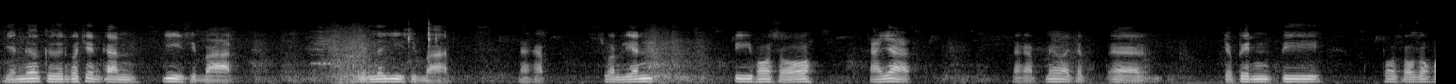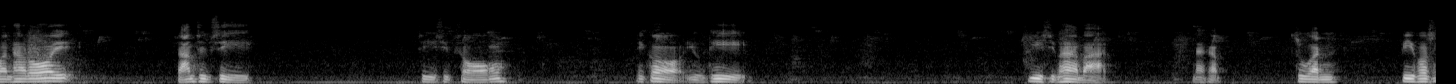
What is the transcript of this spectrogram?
เหรียญเนื้อเกินก็เช่นกันยี่สิบบาท เหรียญละยี่สิบบาทนะครับ ส่วนเหรียญปีพศหายากนะครับ ไม่ว่าจะเอ่อจะเป็นปีพศสองพันห้าร้อยสามสิบสี่สี่สิบสองนี่ก็อยู่ที่ยี่สิบห้าบาทนะครับ ส่วนปีพศ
